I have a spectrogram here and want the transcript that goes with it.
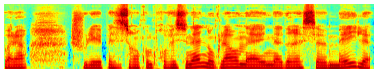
voilà, je voulais passer sur un compte professionnel. Donc là, on a une adresse mail.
